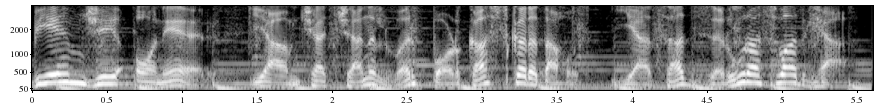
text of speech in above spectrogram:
बीएमजे ऑन एअर या आमच्या चॅनलवर पॉडकास्ट करत आहोत. याचा जरूर आस्वाद घ्या.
